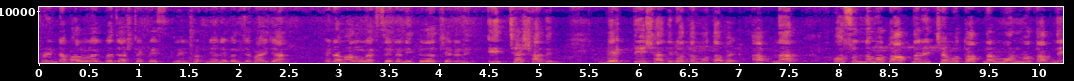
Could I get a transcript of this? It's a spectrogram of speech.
প্রিন্টটা ভালো লাগবে জাস্ট একটা স্ক্রিনশট নিয়ে নেবেন যে ভাইজান। এটা ভালো লাগছে, এটা নিতে যাচ্ছে, এটা নিতে ইচ্ছা স্বাধীন। ব্যক্তি স্বাধীনতা মোতাবেক আপনার পছন্দ মতো, আপনার ইচ্ছা মতো, আপনার মন মতো আপনি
